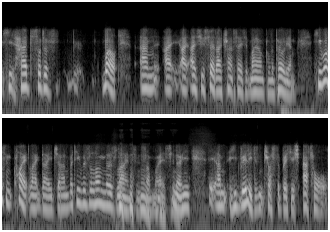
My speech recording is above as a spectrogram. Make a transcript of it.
he had sort of, well, um, I, I, as you said, I translated my uncle Napoleon. He wasn't quite like Daejan, but he was along those lines in some ways. You know, he um, he really didn't trust the British at all,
